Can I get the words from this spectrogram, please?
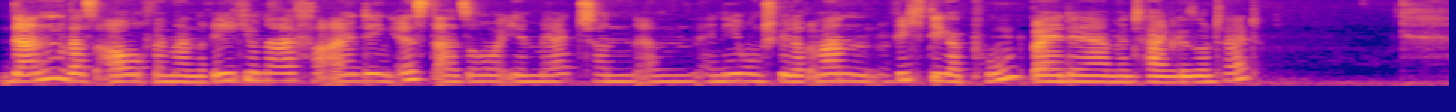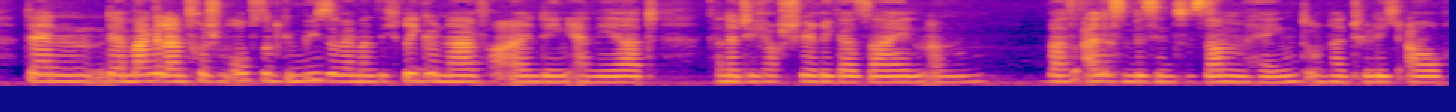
Dann, was auch, wenn man regional vor allen Dingen ist, also ihr merkt schon, ähm, Ernährung spielt auch immer ein wichtiger Punkt bei der mentalen Gesundheit. Denn der Mangel an frischem Obst und Gemüse, wenn man sich regional vor allen Dingen ernährt, kann natürlich auch schwieriger sein, ähm, was alles ein bisschen zusammenhängt und natürlich auch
